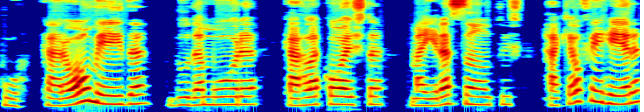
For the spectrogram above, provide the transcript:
por Carol Almeida, Duda Moura, Carla Costa, Maíra Santos, Raquel Ferreira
